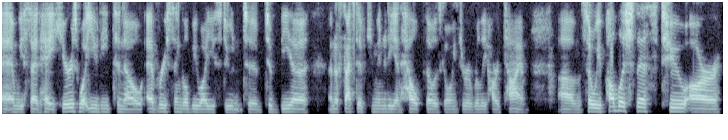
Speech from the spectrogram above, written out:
and we said, "Hey, here's what you need to know every single BYU student to to be a an effective community and help those going through a really hard time." Um, so we published this to our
